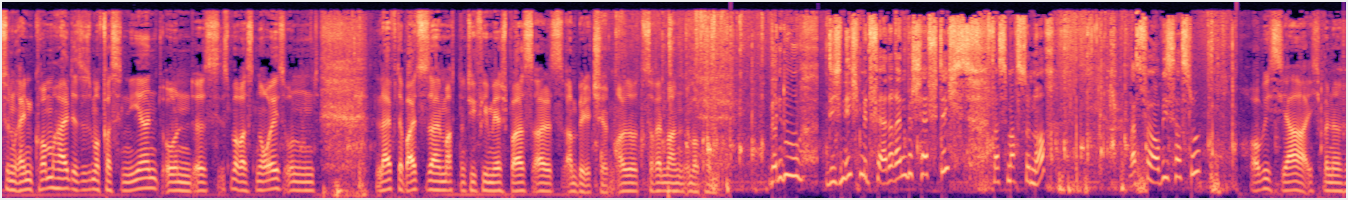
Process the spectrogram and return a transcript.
zu den Rennen kommen halt, es ist immer faszinierend und es ist immer was Neues und live dabei zu sein macht natürlich viel mehr Spaß als am Bildschirm. Also zur Rennbahn immer kommen. Wenn du dich nicht mit Pferderennen beschäftigst, was machst du noch? Was für Hobbys hast du? Hobbys, ja. Ich meine,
